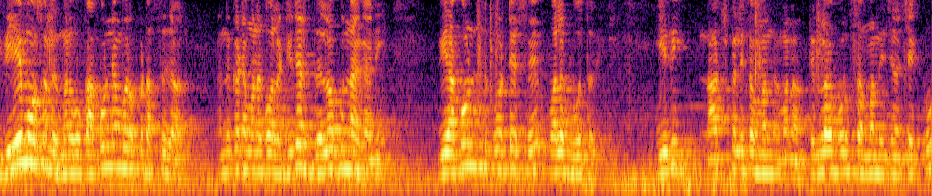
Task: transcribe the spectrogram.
ఇవి ఏం అవసరం లేదు. మనకు ఒక అకౌంట్ నెంబర్ ఒకటి వస్తే చాలు. ఎందుకంటే మనకు వాళ్ళ డీటెయిల్స్ తెలియకున్నా కానీ ఈ అకౌంట్ కొట్టేస్తే వాళ్ళకి పోతుంది. ఇది నాచుపల్లి సంబంధం మన తిరులాపూర్కి సంబంధించిన చెక్కు.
